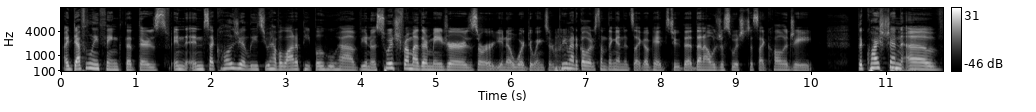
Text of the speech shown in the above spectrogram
I definitely think that there's in in psychology at least you have a lot of people who have, you know, switched from other majors or, you know, we're doing sort of Mm. pre-medical or something and it's like, okay, it's too that then I'll just switch to psychology. The question Mm. of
